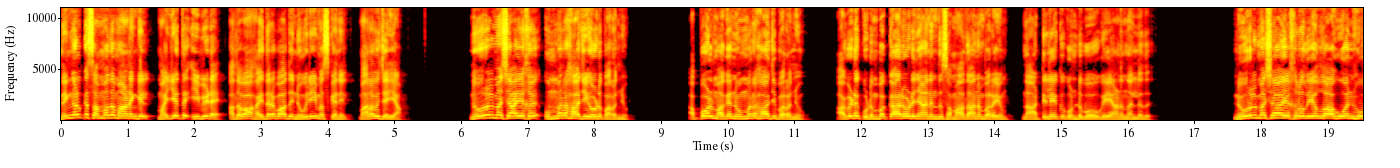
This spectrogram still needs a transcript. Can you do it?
നിങ്ങൾക്ക് സമ്മതമാണെങ്കിൽ മയ്യത്ത് ഇവിടെ അഥവാ ഹൈദരാബാദ് നൂരി മസ്കനിൽ മറവ് ചെയ്യാം. നൂറുൽ മഷായിഖ് ഉമ്മർ ഹാജിയോട് പറഞ്ഞു. അപ്പോൾ മകൻ ഉമ്മർ ഹാജി പറഞ്ഞു അവിടെ കുടുംബക്കാരോട് ഞാൻ എന്ത് സമാധാനം പറയും? നാട്ടിലേക്ക് കൊണ്ടുപോവുകയാണ് നല്ലത്. നൂറുൽ മഷായിഖ് റളിയല്ലാഹു അൻഹു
